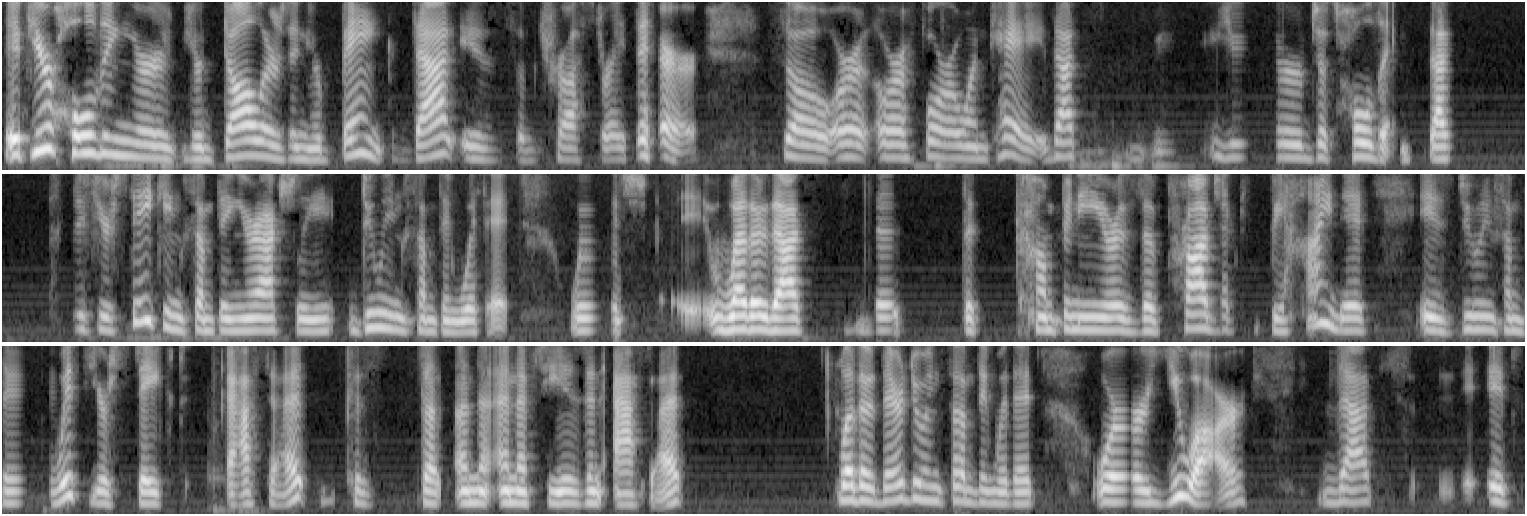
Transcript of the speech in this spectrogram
if you're holding your your dollars in your bank that is some trust right there so or or a 401k that's you're just holding that if you're staking something you're actually doing something with it which whether that's the the company or the project behind it is doing something with your staked asset because that an NFT is an asset. Whether they're doing something with it or you are that's it's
